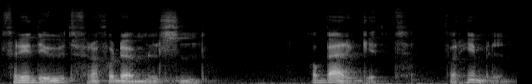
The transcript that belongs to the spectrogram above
fridd ut fra fordømmelsen og berget for himmelen.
